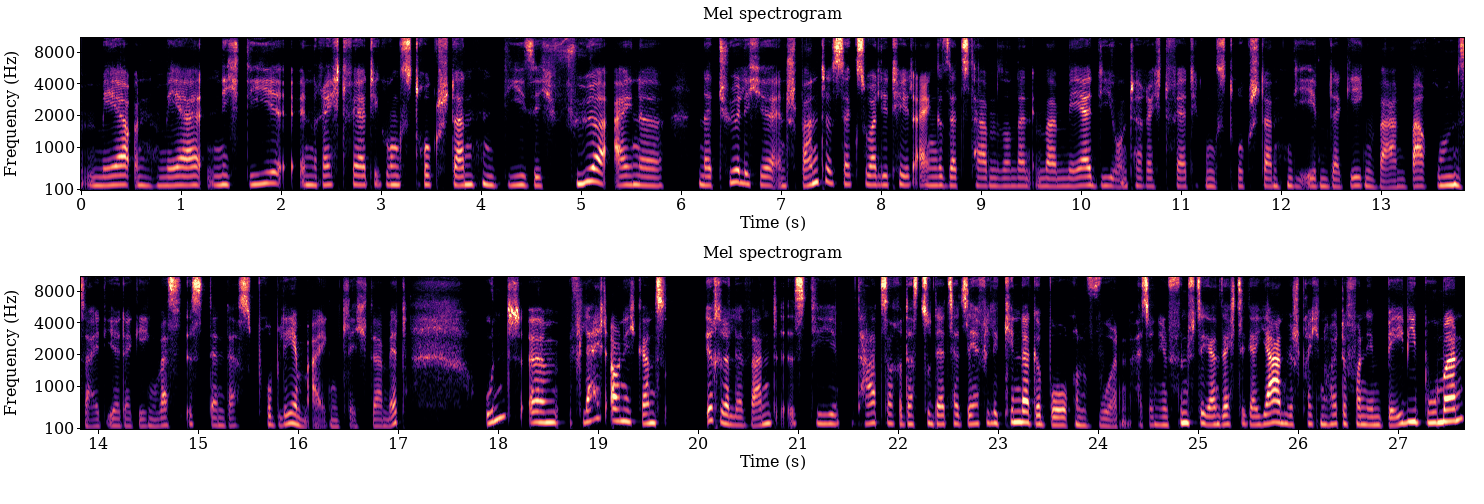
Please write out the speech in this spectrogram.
mehr und mehr nicht die in Rechtfertigungsdruck standen, die sich für eine natürliche, entspannte Sexualität eingesetzt haben, sondern immer mehr die unter Rechtfertigungsdruck standen, die eben dagegen waren. Warum seid ihr dagegen? Was ist denn das Problem eigentlich damit? Und ähm, vielleicht auch nicht ganz irrelevant ist die Tatsache, dass zu der Zeit sehr viele Kinder geboren wurden. Also in den 50er und 60er Jahren. Wir sprechen heute von den Babyboomern.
